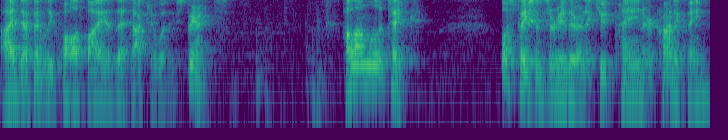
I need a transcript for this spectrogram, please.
I definitely qualify as that doctor with experience. How long will it take? Most patients are either in acute pain or chronic pain,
